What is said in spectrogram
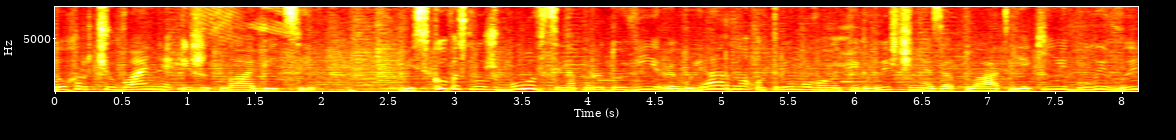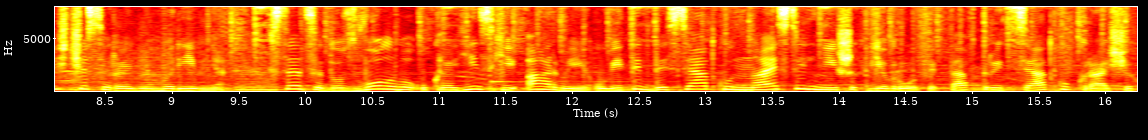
до харчування і житла бійців. Військовослужбовці на передовій регулярно отримували підвищення зарплат, які були вище середнього рівня. Все це дозволило українській армії увійти в десятку найсильніших в Європі та в тридцятку кращих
